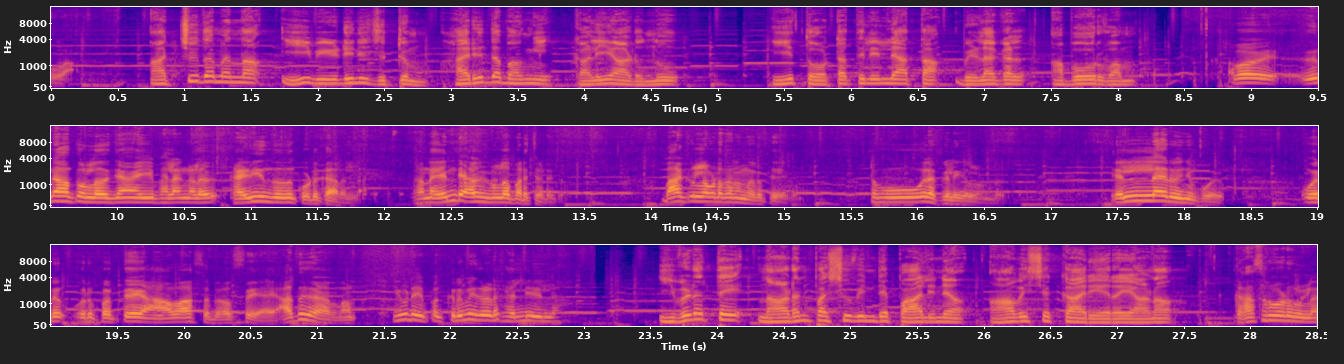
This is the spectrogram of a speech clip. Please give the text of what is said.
പോവാം. അച്യുതമെന്ന ഈ വീടിനു ചുറ്റും ഹരിതഭംഗി കളിയാടുന്നു. ഈ തോട്ടത്തിലില്ലാത്ത വിളകൾ അപൂർവം. അപ്പോൾ ഇതിനകത്തുള്ളത് ഞാൻ ഈ ഫലങ്ങൾ കഴിയുന്നതും കൊടുക്കാറില്ല. കാരണം എന്റെ ആവശ്യമുള്ളത് പറിച്ചെടുക്കും. ബാക്കിയുള്ള അവിടെ തന്നെ നിർത്തിയേക്കും. ഇഷ്ടംപോലെ കിളികളുണ്ട്. എല്ലാവരും ഇനി പോരും. ഒരു ഒരു പ്രത്യേക ആവാസ വ്യവസ്ഥയായി. അത് കാരണം ഇവിടെ ഇപ്പം കൃമികളുടെ ശല്യമില്ല. ഇവിടത്തെ നാടൻ പശുവിന്റെ പാലിന് ആവശ്യക്കാരേറെയാണ്. കാസർഗോഡ് ഉള്ള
